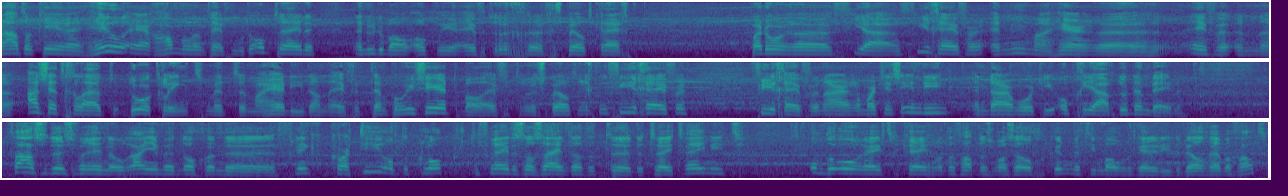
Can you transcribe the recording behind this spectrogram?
aantal keren heel erg handelend heeft moeten optreden. En nu de bal ook weer even terug gespeeld krijgt. Waardoor via viergever en nu Maher even een AZ-geluid doorklinkt. Met Maher die dan even temporiseert. De bal even terugspeelt richting viergever. Viergever naar Martins Indy. En daar wordt hij opgejaagd door Dembele. Fase dus waarin Oranje met nog een uh, flink kwartier op de klok tevreden zal zijn dat het uh, de 2-2 niet om de oren heeft gekregen. Want dat had dus maar zo gekund met die mogelijkheden die de Belgen hebben gehad.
